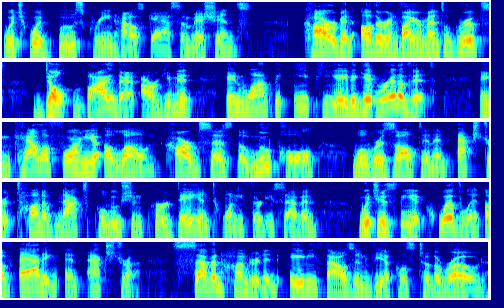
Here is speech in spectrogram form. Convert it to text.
which would boost greenhouse gas emissions. CARB and other environmental groups don't buy that argument and want the EPA to get rid of it. In California alone, CARB says the loophole will result in an extra ton of NOx pollution per day in 2037, which is the equivalent of adding an extra 780,000 vehicles to the road.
